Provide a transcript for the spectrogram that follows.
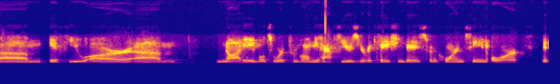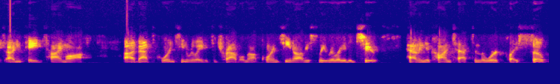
Um, if you are um, not able to work from home, you have to use your vacation days for the quarantine or it's unpaid time off. Uh, that's quarantine related to travel, not quarantine obviously related to having a contact in the workplace. So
